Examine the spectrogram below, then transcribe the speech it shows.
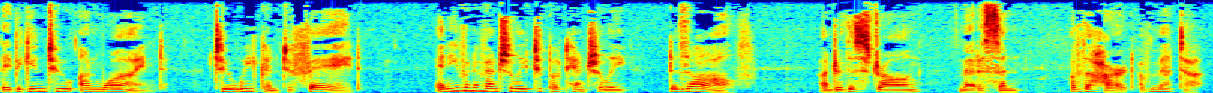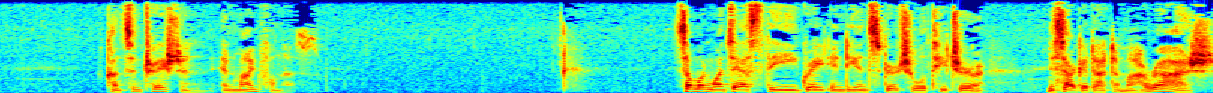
They begin to unwind, to weaken, to fade, and even eventually to potentially dissolve under the strong medicine of the heart of metta, concentration and mindfulness. Someone once asked the great Indian spiritual teacher Nisargadatta Maharaj,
